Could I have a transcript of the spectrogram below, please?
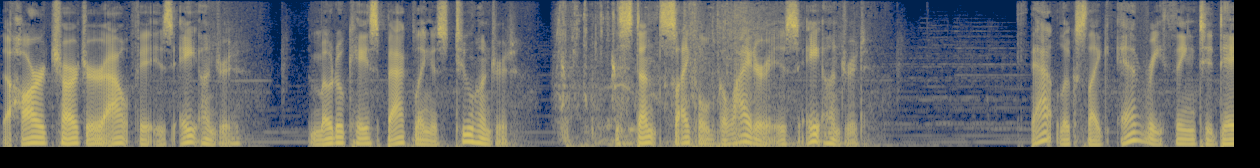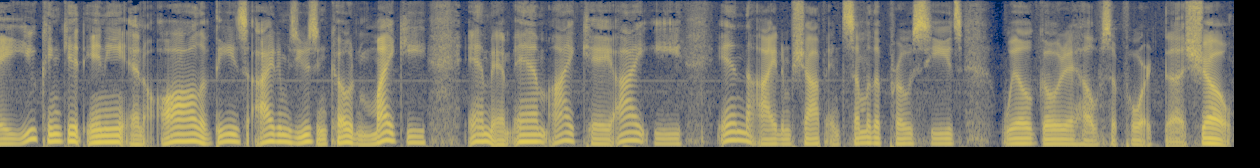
The Hard Charger outfit is 800. The Moto Case back bling is 200. The Stunt Cycle glider is 800 that looks like everything today. You can get any and all of these items using code Mikey M M M I K I E in the item shop, and some of the proceeds will go to help support the show.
